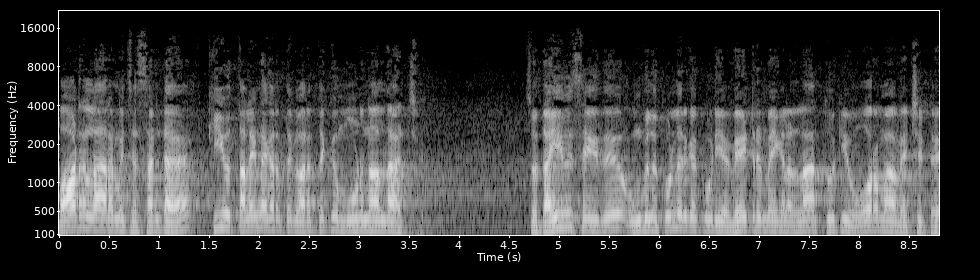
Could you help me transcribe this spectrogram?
பார்டரில் ஆரம்பிச்ச சண்டை கீவ் தலைநகரத்துக்கு வரத்துக்கு மூணு நாள் தான் ஆச்சு. ஸோ தயவு செய்து உங்களுக்குள்ள இருக்கக்கூடிய வேற்றுமைகள் எல்லாம் தூக்கி ஓரமாக வச்சுட்டு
